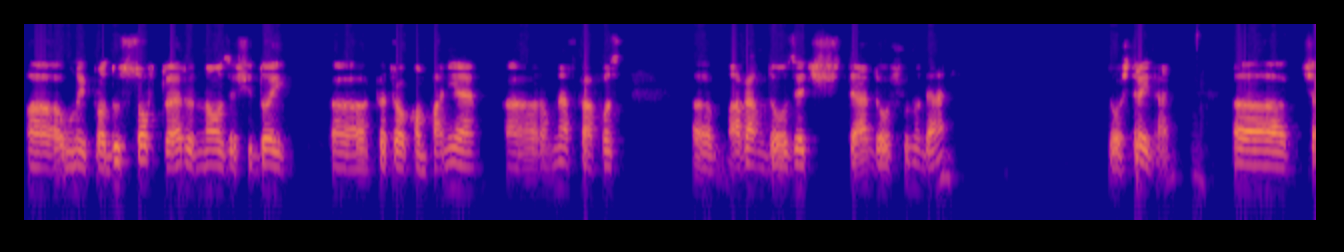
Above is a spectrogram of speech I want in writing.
uh, unui produs software în 92 Uh, către o companie uh, românească a fost, uh, aveam 20 de ani, 21 de ani, 23 de ani. Și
